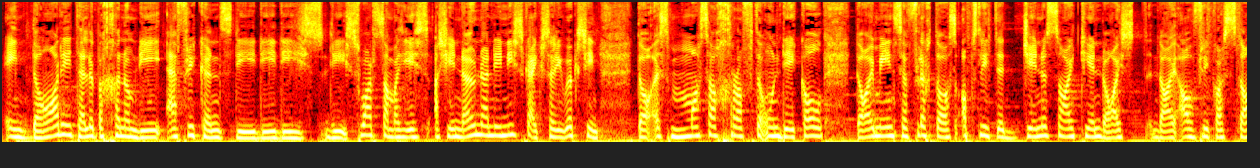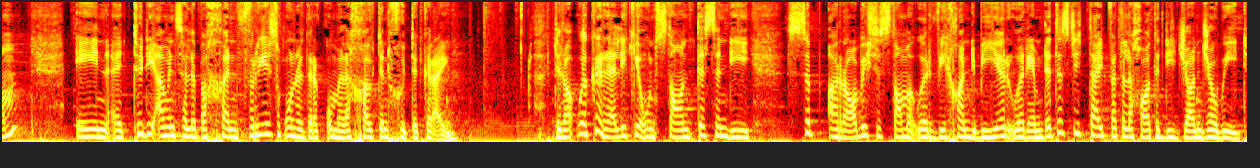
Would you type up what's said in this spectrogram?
En daar het hulle begin om die Africans, die die die die swart stam, as jy as jy nou na die nuus kyk, sal jy ook sien daar is massa grafte ontdekkel. Daai mense vlug, daar's absolute genocide teen daai daai Afrika stam. En uh, toe die ouens hulle begin vreeslik onderdruk om hulle goud en goed te kry toe daar ook 'n relletjie ontstaan tussen die sub-Arabiese stamme oor wie gaan die beheer oorneem. Dit is die tyd wat hulle gehad het die Janjaweed.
